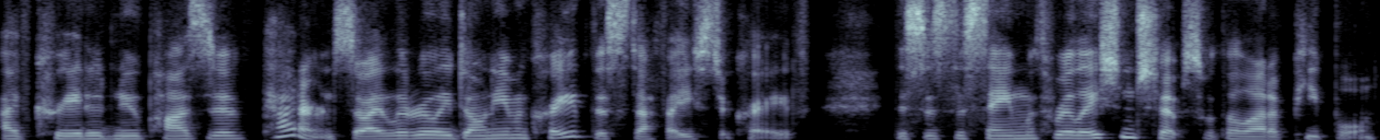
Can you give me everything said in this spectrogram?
I've created new positive patterns. So I literally don't even crave this stuff I used to crave. This is the same with relationships with a lot of people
